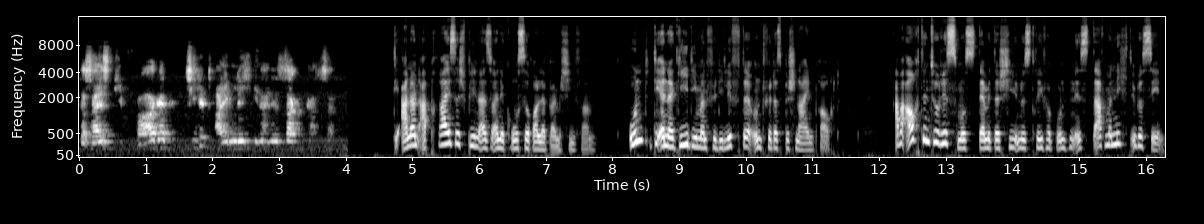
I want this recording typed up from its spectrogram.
Das heißt, die Frage zielt eigentlich in eine Sackgasse. Die An- und Abreise spielen also eine große Rolle beim Skifahren. Und die Energie, die man für die Lifte und für das Beschneien braucht. Aber auch den Tourismus, der mit der Skiindustrie verbunden ist, darf man nicht übersehen.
